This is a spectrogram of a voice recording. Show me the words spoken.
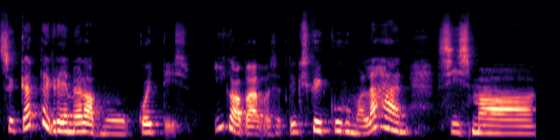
see kätekreem elab mu kotis igapäevaselt, ükskõik kuhu ma lähen, siis ma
